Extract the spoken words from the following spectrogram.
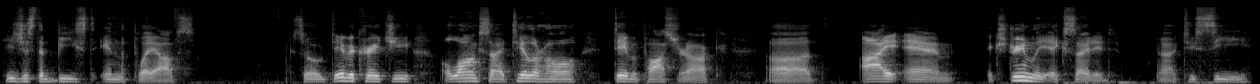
he's just a beast in the playoffs. So, David Krejci alongside Taylor Hall, David Pastrnak, uh, I am extremely excited uh, to see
